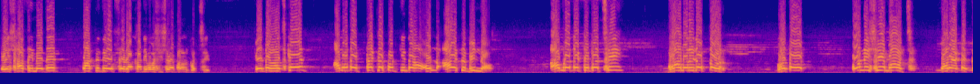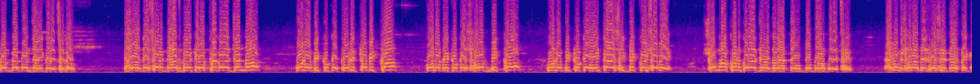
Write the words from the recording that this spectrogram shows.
এই সাতই মেতে প্রাকৃতিক অক্সিজেন রক্ষা দিবস হিসেবে পালন করছি। কিন্তু আজকে আমাদের প্রেক্ষাপট কিন্তু আর একটু ভিন্ন। আমরা দেখতে পাচ্ছি বন অধিদপ্তর গত উনিশে মার্চ তারা একটা প্রজ্ঞাপন জারি করেছিল। তারা দেশের গাছগুলোকে রক্ষা করার জন্য কোন বৃক্ষকে পবিত্র বৃক্ষ, কোন বৃক্ষকে সড়ক বৃক্ষ, কোন বৃক্ষকে ঐতিহাসিক বৃক্ষ হিসাবে সংরক্ষণ করার জন্য তারা একটা উদ্যোগ গ্রহণ করেছে। এবং সারা দেশবাসীর কাছ থেকে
